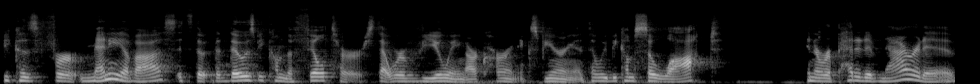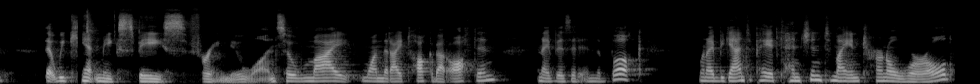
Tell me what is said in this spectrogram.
Because for many of us, it's that those become the filters that we're viewing our current experience. And we become so locked in a repetitive narrative that we can't make space for a new one. So, my one that I talk about often and I visit in the book, when I began to pay attention to my internal world,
